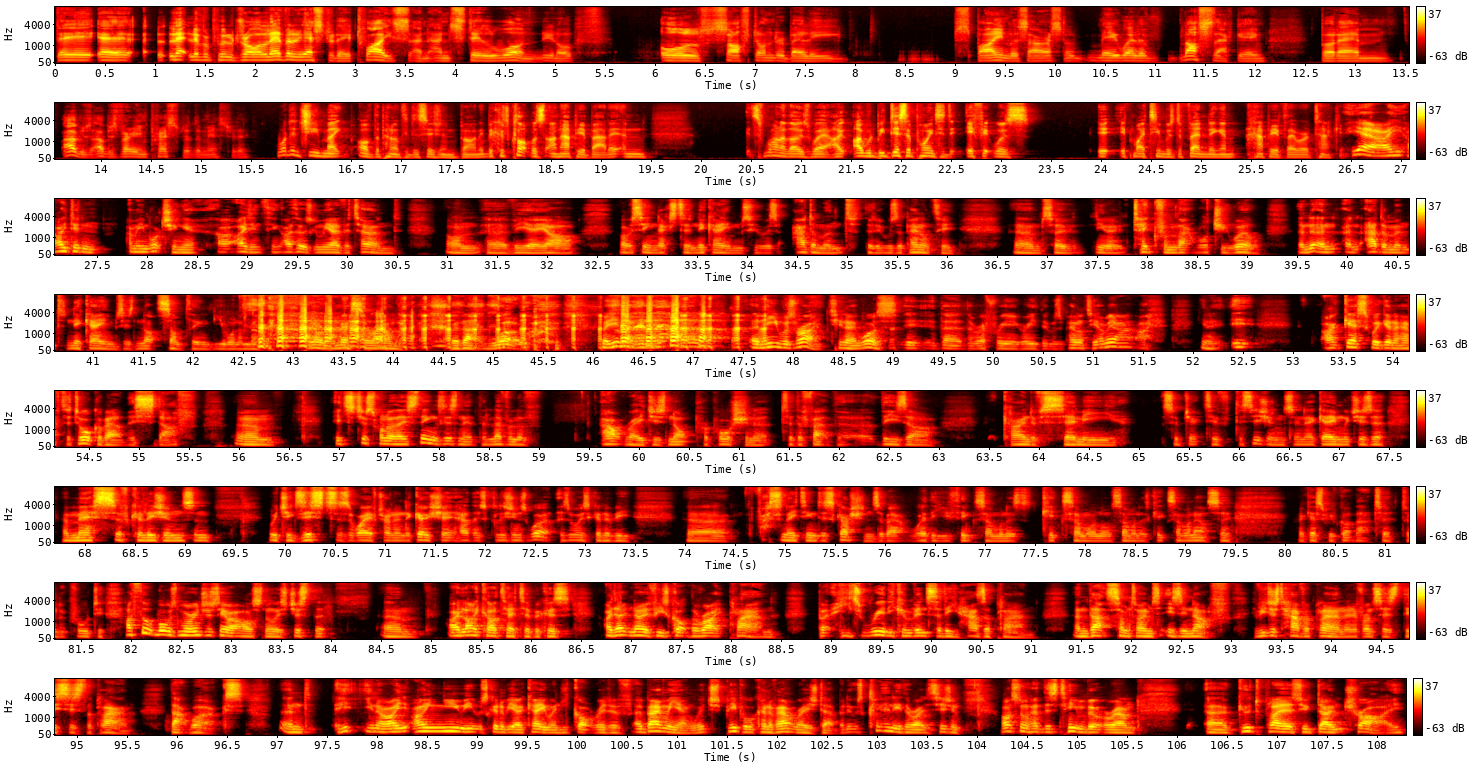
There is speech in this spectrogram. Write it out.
they uh, let Liverpool draw level yesterday twice and and still won. You know old soft underbelly spineless Arsenal may well have lost that game. But um, I was I was very impressed with them yesterday. What did you make of the penalty decision, Barney? Because Klopp was unhappy about it, and it's one of those where I, I would be disappointed if it was if my team was defending and happy if they were attacking. Yeah, I, I didn't. I mean, watching it, I, I didn't think I thought it was going to be overturned on uh, VAR. I was sitting next to Nick Ames, who was adamant that it was a penalty. Um, so you know, take from that what you will. And and adamant Nick Ames is not something you want to mess, you want to mess around with that. Whoa! but you know, and, and, he was right. You know, it was it, the the referee agreed it was a penalty. I mean, I, I you know, it, I guess we're going to have to talk about this stuff. Um, it's just one of those things, isn't it? The level of outrage is not proportionate to the fact that uh, these are kind of semi subjective decisions in a game which is a, a mess of collisions and which exists as a way of trying to negotiate how those collisions work. There's always going to be uh, fascinating discussions about whether you think someone has kicked someone or someone has kicked someone else. So I guess we've got that to, to look forward to. I thought what was more interesting about Arsenal is just that Um, I like Arteta because I don't know if he's got the right plan, but he's really convinced that he has a plan, and that sometimes is enough. If you just have a plan and everyone says this is the plan, that works. And he, you know, I, I knew it was going to be okay when he got rid of Aubameyang, which people were kind of outraged at, but it was clearly the right decision. Arsenal had this team built around uh, good players who don't try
